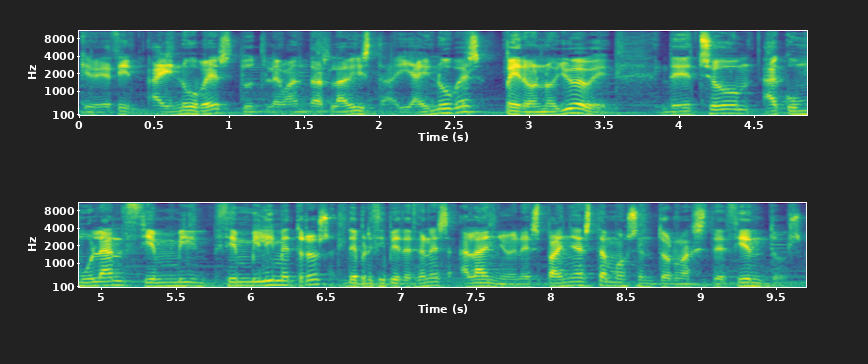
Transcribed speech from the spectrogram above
quiero decir, hay nubes, tú te levantas la vista y hay nubes, pero no llueve. De hecho, acumulan 100, 100 milímetros de precipitaciones al año. En España en torno a 700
